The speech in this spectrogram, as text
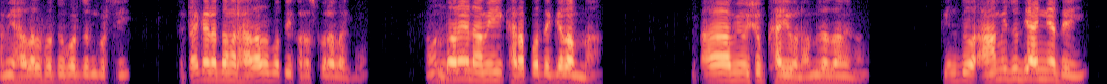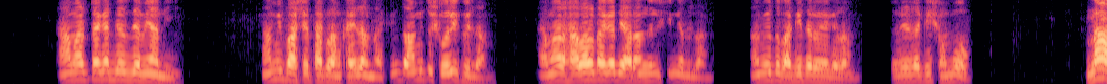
আমি হালাল পথে উপার্জন করছি টাকাটা তো আমার হালাল পথে খরচ করা লাগবে। এখন। ধরেন আমি খারাপ পথে গেলাম না আমি ওইসব খাইও না আমরা জানি না কিন্তু আমি যদি আইনা দেই আমার টাকা দিয়ে যদি আমি আনি আমি পাশে থাকলাম খাইলাম না কিন্তু আমি তো শরিক হইলাম। আমার হালাল টাকা দিয়ে হারাম জিনিস কিনে দিলাম। আমিও তো ভাগিদার হয়ে গেলাম। তো এটা কি সম্ভব? না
